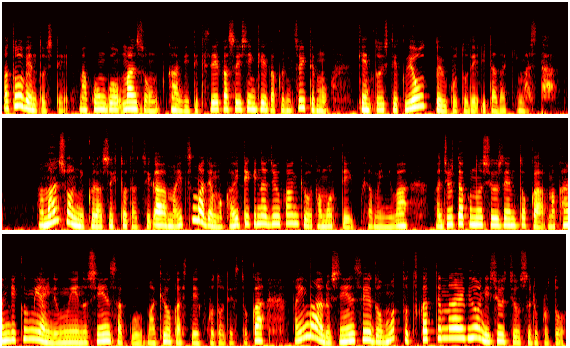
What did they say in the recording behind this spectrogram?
ま答弁として、ま今後マンション管理適正化推進計画についても検討していくよということでいただきました。まマンションに暮らす人たちが、まいつまでも快適な住環境を保っていくためには、ま住宅の修繕とか、ま管理組合の運営の支援策を、ま強化していくことですとか、ま今ある支援制度をもっと使ってもらえるように周知をすること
